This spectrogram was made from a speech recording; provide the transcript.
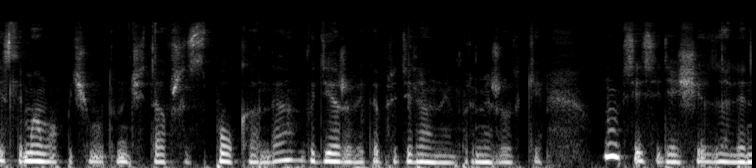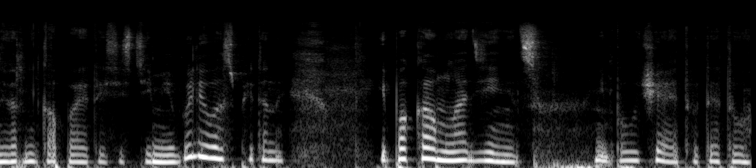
если мама почему-то, начитавшись с полка, да, выдерживает определенные промежутки, ну, все сидящие в зале наверняка по этой системе и были воспитаны. И пока младенец не получает вот эту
